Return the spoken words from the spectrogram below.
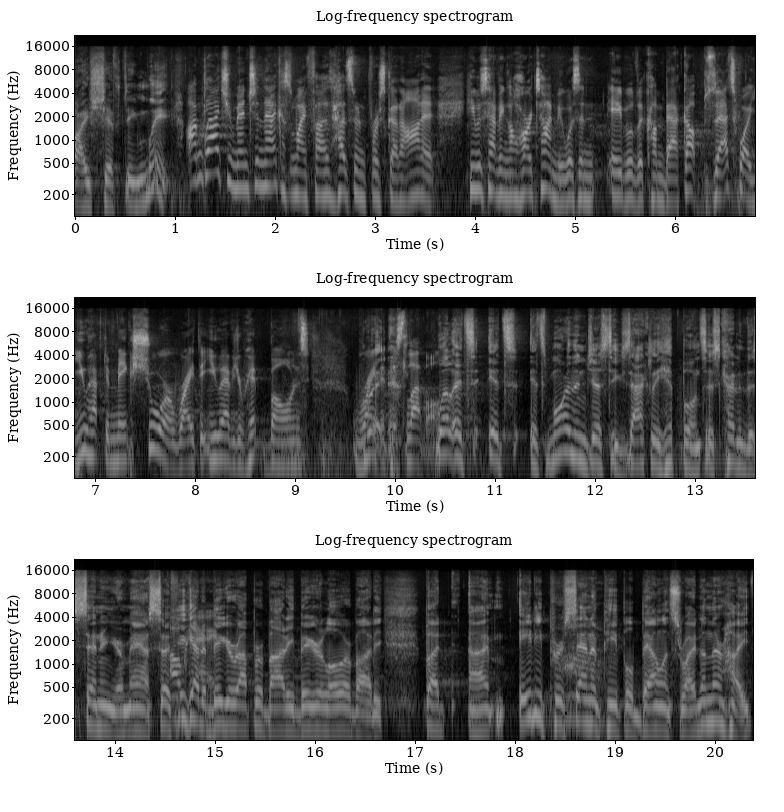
by shifting weight. I'm glad you mentioned that because when my husband first got on it, he was having a hard time. He wasn't able to come back up. So that's why you have to make sure, right, that you have your hip bones right, right. at this level. Well, it's it's it's more than just exactly hip bones. It's kind of the center of your mass. So if okay. you got a bigger upper body, bigger lower body, but 80% um, oh. of people balance right on their height.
